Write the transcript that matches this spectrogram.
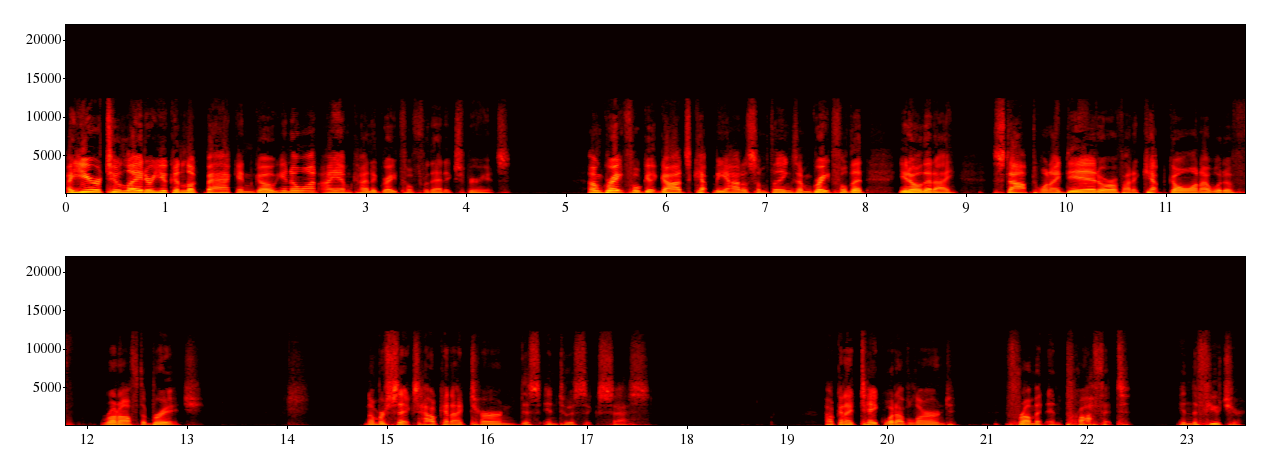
a year or two later, you can look back and go, you know what? I am kind of grateful for that experience. I'm grateful that God's kept me out of some things. I'm grateful that you know that I stopped when I did, or if I'd have kept going, I would have run off the bridge. Number six, how can I turn this into a success? How can I take what I've learned from it and profit in the future?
